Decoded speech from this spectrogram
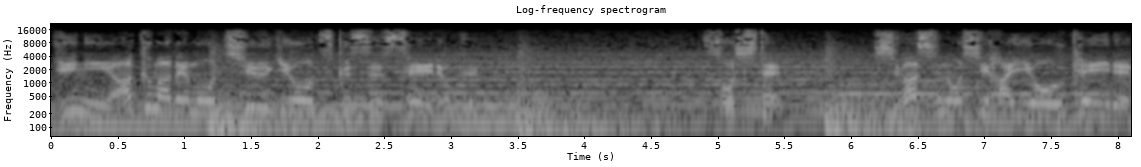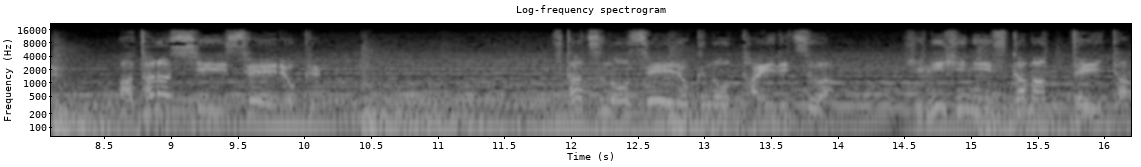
義にあくまでも忠義を尽くす勢力。そしてしばしの支配を受け入れる新しい勢力。二つの勢力の対立は日に日に深まっていた。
